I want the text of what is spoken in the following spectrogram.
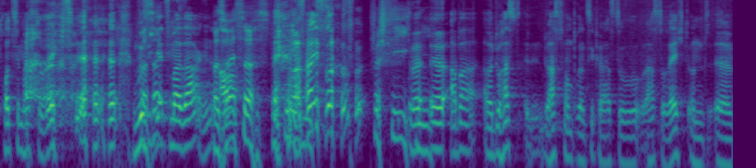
trotzdem hast du recht. Muss Was ich jetzt mal sagen. Was aber, heißt das? Was heißt das? Verstehe ich nicht. äh, aber, aber du hast, du hast vom Prinzip her hast du, hast du recht und äh,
